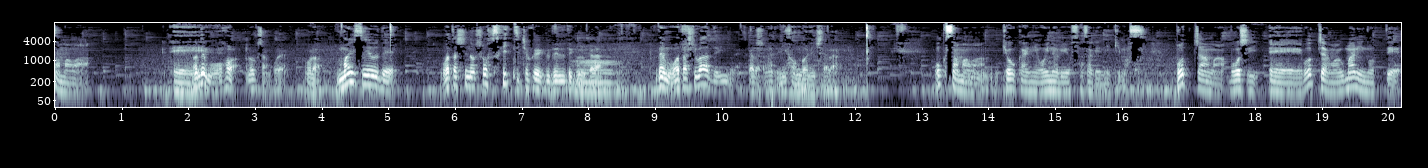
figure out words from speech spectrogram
様はえー、あでも、ほら、ロクちゃんこれ。ほら、マイセウで、私の詳細って直訳で出てくるから。でも、私はでいいんじゃないですか。だから、日本語にしたら。奥様は教会にお祈りを捧げに行きます坊ちゃんは帽子、えー、坊ちゃんは馬に乗って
